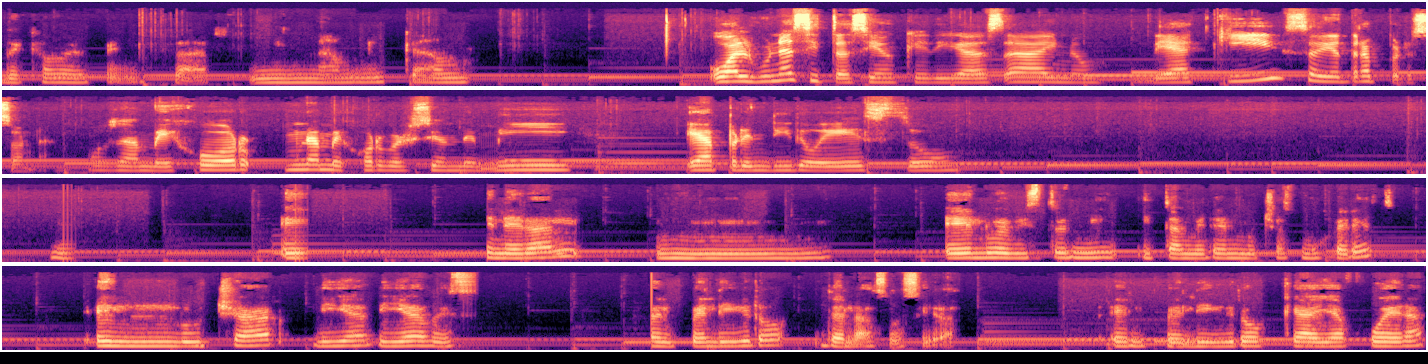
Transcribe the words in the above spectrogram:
Déjame pensar. Dinámica o alguna situación que digas, ay no, de aquí soy otra persona, o sea, mejor, una mejor versión de mí, he aprendido esto. En general, mm, lo he visto en mí y también en muchas mujeres, el luchar día a día ves el peligro de la sociedad, el peligro que hay afuera,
